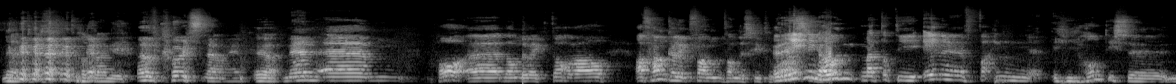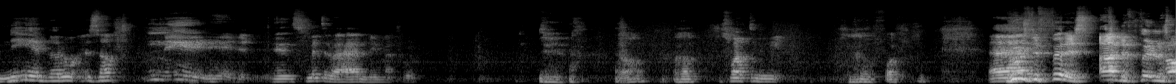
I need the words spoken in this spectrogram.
Nee, dat was, niet. Of course not, man. Ja. Ehm goh, eh, dan doe ik toch wel, afhankelijk van, van de situatie. Rekening houden met dat die ene fucking gigantische neer daar zat. Nee, nee, smitten we haar niet met woord. Ja. ja. Zwarte meneer. Oh, fuck. Eh, Who's the fittest? I'm the fittest Oh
